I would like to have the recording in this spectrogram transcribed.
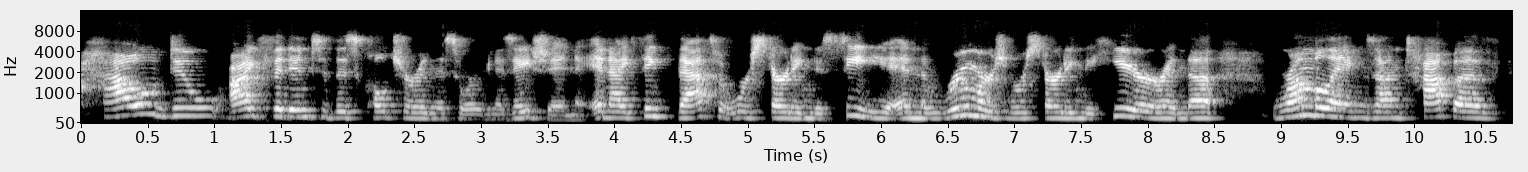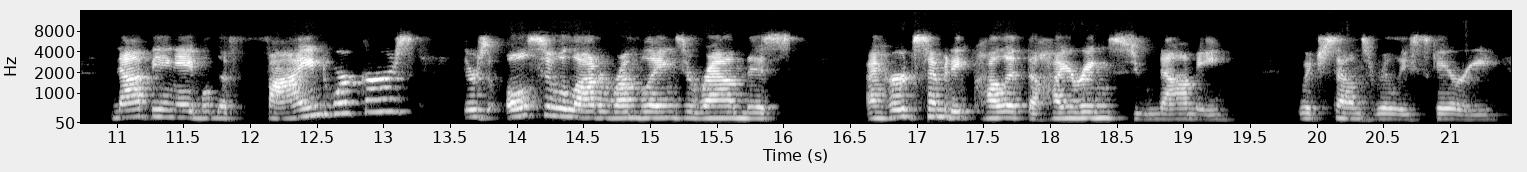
how do I fit into this culture in this organization? And I think that's what we're starting to see, and the rumors we're starting to hear, and the rumblings on top of not being able to find workers. There's also a lot of rumblings around this. I heard somebody call it the hiring tsunami, which sounds really scary.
